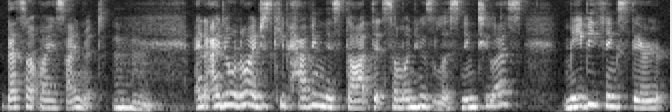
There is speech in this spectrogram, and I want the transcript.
that's not my assignment. Mm-hmm. And I don't know. I just keep having this thought that someone who's listening to us maybe thinks their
